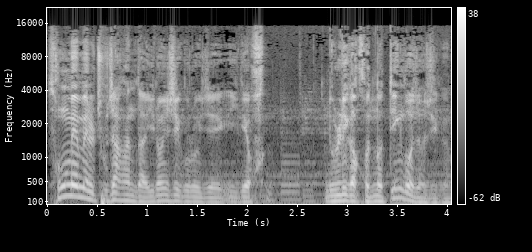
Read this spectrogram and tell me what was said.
성매매를 조장한다 이런 식으로 이제 이게 확 논리가 건너뛴 거죠 지금.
